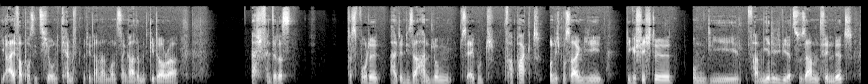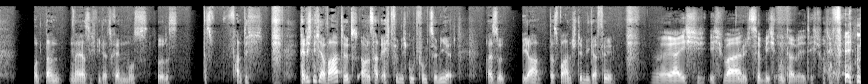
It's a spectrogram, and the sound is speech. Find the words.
die Alpha-Position kämpft mit den anderen Monstern, gerade mit Ghidorah. Ich finde, das, das wurde halt in dieser Handlung sehr gut verpackt. Und ich muss sagen, die, die Geschichte um die Familie, die wieder zusammenfindet und dann, naja, sich wieder trennen muss, so das, fand ich, hätte ich nicht erwartet, aber das hat echt für mich gut funktioniert. Also ja, das war ein stimmiger Film. Ja, ich, ich war ziemlich unterwältigt von dem Film.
